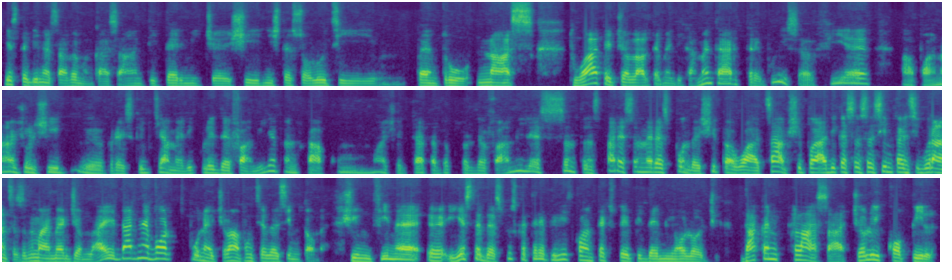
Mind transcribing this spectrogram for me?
este bine să avem în casă antitermice și niște soluții pentru nas. Toate celelalte medicamente ar trebui să fie apanajul și prescripția medicului de familie, pentru că acum majoritatea doctori de familie sunt în stare să ne răspundă și pe WhatsApp, și pe, adică să se simtă în siguranță, să nu mai mergem la ei, dar ne vor spune ceva în funcție de simptome. Și în fine, este de spus că trebuie privit contextul epidemiologic. Dacă în clasa acelui copil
